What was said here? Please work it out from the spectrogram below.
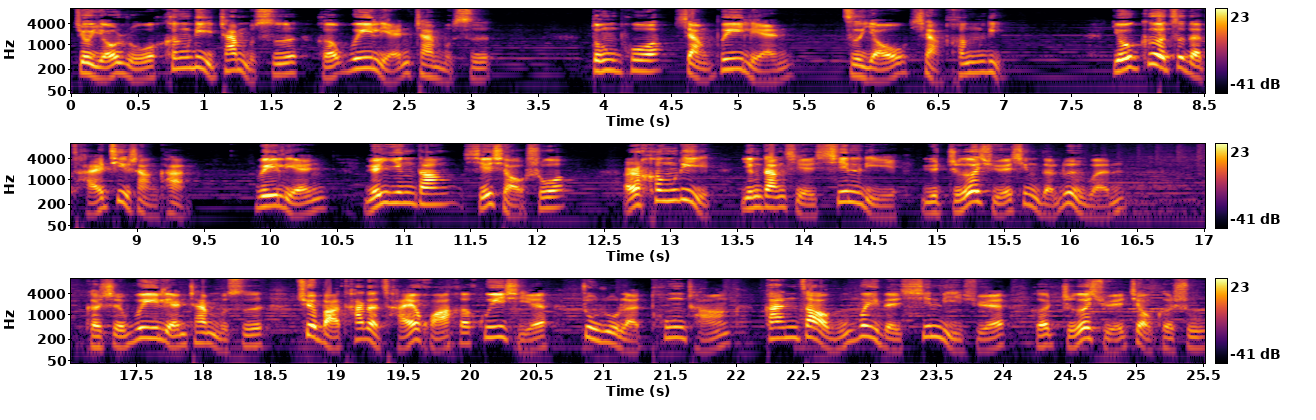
就犹如亨利·詹姆斯和威廉·詹姆斯。东坡像威廉，子由像亨利。由各自的才气上看，威廉原应当写小说，而亨利应当写心理与哲学性的论文。可是威廉·詹姆斯却把他的才华和诙谐注入了通常干燥无味的心理学和哲学教科书。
